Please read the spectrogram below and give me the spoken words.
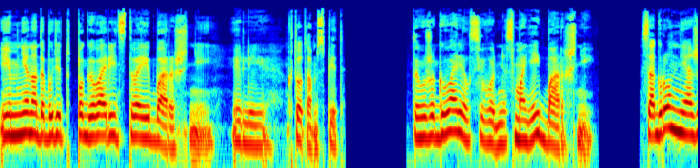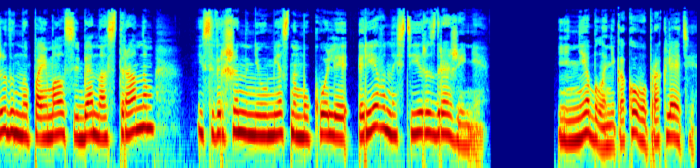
И мне надо будет поговорить с твоей барышней. Или кто там спит? Ты уже говорил сегодня с моей барышней. Сагрон неожиданно поймал себя на странном и совершенно неуместном уколе ревности и раздражения. И не было никакого проклятия.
